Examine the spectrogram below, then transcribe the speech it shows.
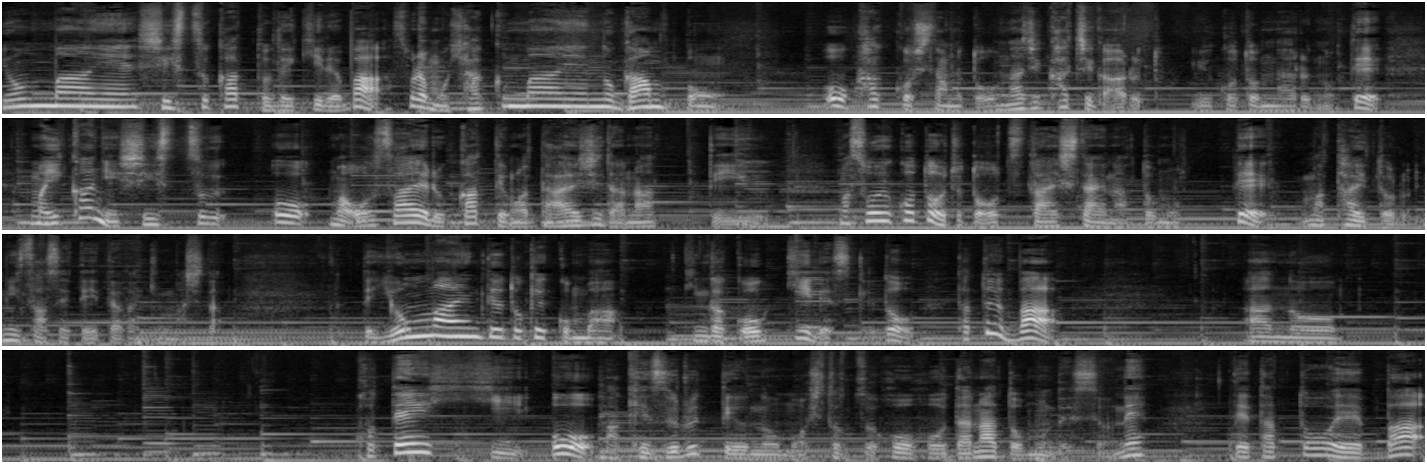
4万円支出カットできれば、それはもう100万円の元本を確保したのと同じ価値があるということになるので、まあ、いかに支出をまあ抑えるかっていうのは大事だなっていう、まあ、そういうことをちょっとお伝えしたいなと思って、まあ、タイトルにさせていただきました。で4万円っていうと結構まあ金額大きいですけど例えばあの固定費をま削るっていうのも一つ方法だなと思うんですよね。で、例えば、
